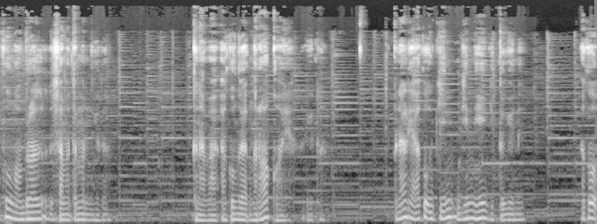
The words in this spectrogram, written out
aku ngobrol sama temen gitu. Kenapa aku nggak ngerokok ya gitu? Padahal ya aku gini, gini gitu gini. Aku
